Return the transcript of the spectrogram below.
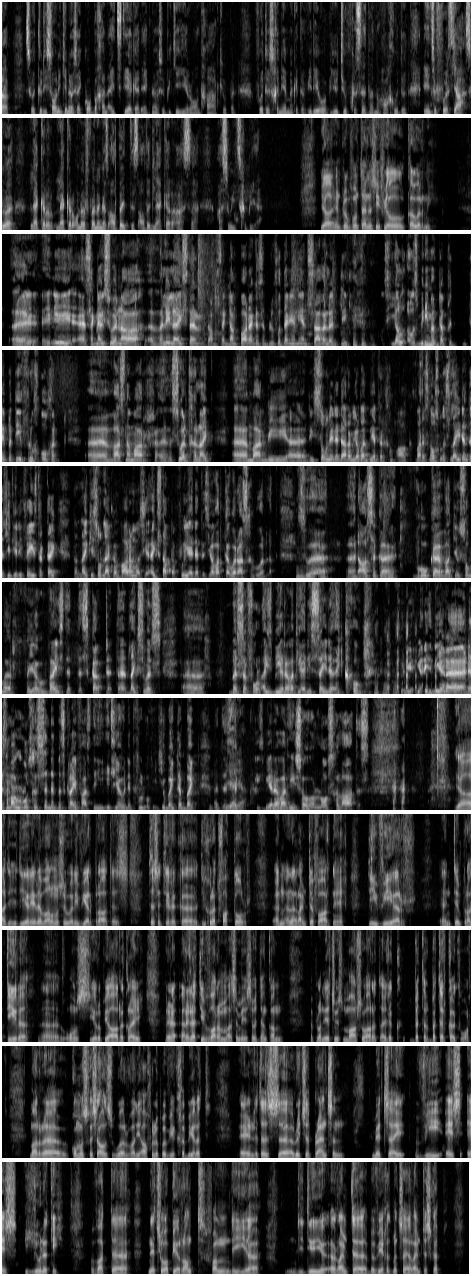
so toe die sonnetjie nou sy kop begin uitsteek het ek nou so 'n bietjie hier rond gehardloop en foto's geneem. Ek het 'n video op YouTube gesit wat nogal goed doen ensovoorts ja so lekker lekker ondervinding is altyd is altyd lekker as as so iets gebeur. Ja en Bloemfontein is nie veel kouer nie Uh en nie as ek nou so na uh, Willie luister, dan sê ek dankbaar dat ek is in Bloemfontein en nie in Sutherland nie. ons heel ons minimum temperatuur vroegoggend uh was nou maar uh, soortgelyk. Uh maar die uh die son het dit darm heelwat beter gemaak. Maar dit is nog misleidend as jy deur die venster kyk, dan lyk die son lekker warm as jy uitstap, dan voel jy dit is heelwat kouer as gewoonlik. Hmm. So uh, uh, daar's sulke wolke wat jou sommer vir jou wys dit is koud. Dit uh, lyk soos uh busse vol ysbeere wat hier uit die suide uitkom. so die, die ysbeere, dis nou maar hoe ons gesin dit beskryf as die iets jou dit voel of iets jou buite byt. Dit is ja, ja. ysbeere wat hierso losgelaat is. ja, die die rede waarom ons so oor die weer praat is dis natuurlik uh, die groot faktor in in 'n ruimtevaart nê, nee? die weer en temperature uh ons hier op die aarde kry re relatief warm as 'n mens nou dink aan 'n planeet soos Mars waar dit eintlik bitter bitter koud word. Maar uh kom ons gesels oor wat die afgelope week gebeur het. En dit is uh Richard Branson met sy VSS Unity wat uh net so op die rand van die uh die die ruimte beweeg het met sy ruimteskip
